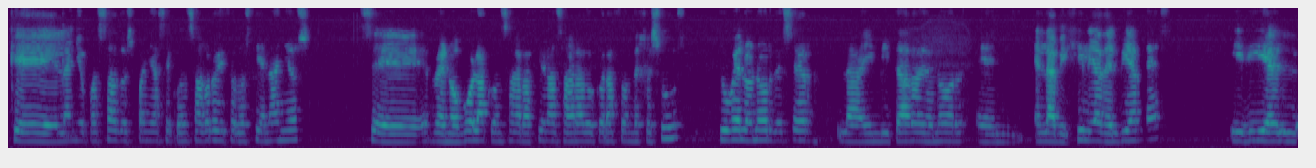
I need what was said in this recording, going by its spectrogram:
Que el año pasado España se consagró, hizo los 100 años, se renovó la consagración al Sagrado Corazón de Jesús. Tuve el honor de ser la invitada de honor en, la vigilia del viernes y di el,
